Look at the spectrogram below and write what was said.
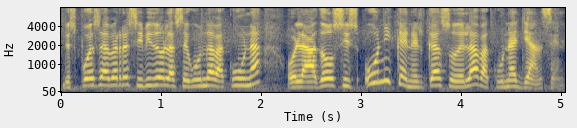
después de haber recibido la segunda vacuna o la dosis única en el caso de la vacuna Janssen.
